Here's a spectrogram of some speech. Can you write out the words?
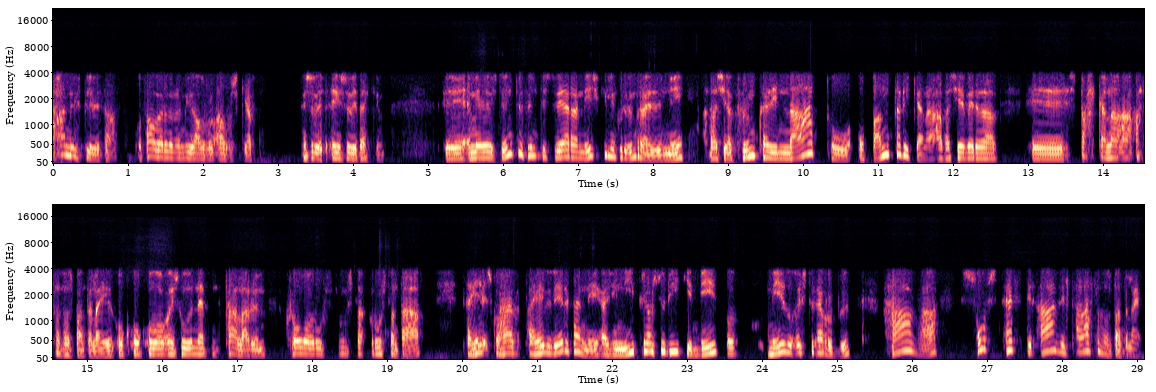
Hann upplifir það og þá verður það mjög áruskjart eins og eins og við þekkjum. E, en mér hefur stundu fundist vera miskilingur umræðinni að það sé að frumkvæði NATO og bandaríkjana að það sé verið að e, stakkana allarsvarsbandalagi og, og, og eins og nefn talar um Króa og Rúsland, Rúsland af. Það, hef, sko, haf, það hefur verið þannig að þessi nýfrjálstu ríki mið og, og austur-Európu hafa sóst eftir aðvilt að allarsvarsbandalagi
